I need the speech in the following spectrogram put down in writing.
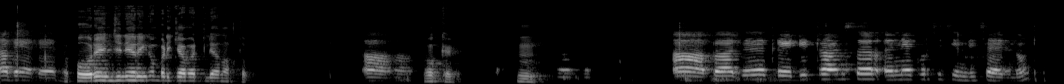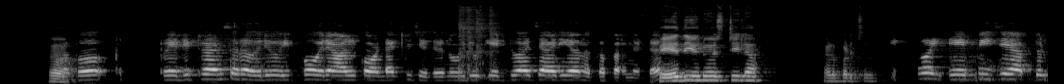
അതെ അതെ അപ്പൊ ഒരു എഞ്ചിനീയറിംഗും പഠിക്കാൻ പറ്റില്ല എന്നർത്ഥം. ഓക്കെ. ആ അപ്പൊ അത് ക്രെഡിറ്റ് ട്രാൻസ്ഫറിനെ കുറിച്ച് ചിന്തിച്ചായിരുന്നു. അപ്പോ ക്രെഡിറ്റ് ട്രാൻസ്ഫർ ഒരു ഇപ്പൊ ഒരാൾ കോണ്ടാക്ട് ചെയ്തിരുന്നു. ഒരു എഡ്വാചാര്യ എന്നൊക്കെ പറഞ്ഞിട്ട്. ഏത് യൂണിവേഴ്സിറ്റിയിലാ പഠിച്ചത്? ഇപ്പൊ A P J Abdul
